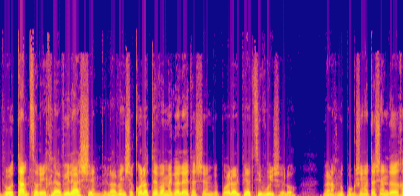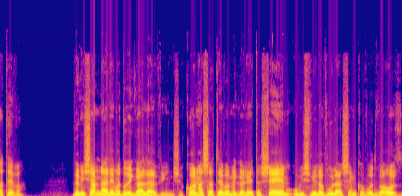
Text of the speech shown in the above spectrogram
ואותם צריך להביא להשם, ולהבין שכל הטבע מגלה את השם ופועל על פי הציווי שלו, ואנחנו פוגשים את השם דרך הטבע. ומשם נעלה מדרגה להבין שכל מה שהטבע מגלה את השם הוא בשביל לבוא להשם כבוד ועוז.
